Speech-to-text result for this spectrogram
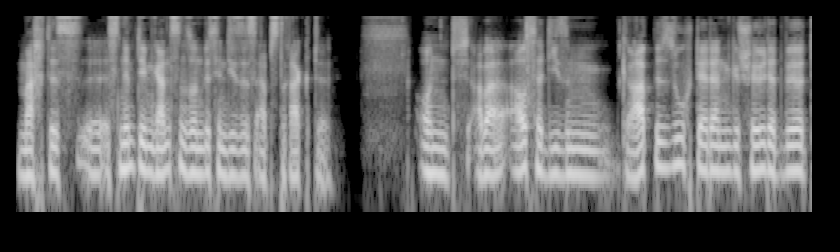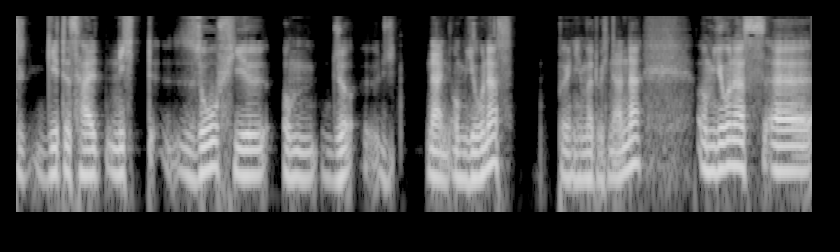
macht es, äh, es nimmt dem Ganzen so ein bisschen dieses Abstrakte. Und aber außer diesem Grabbesuch, der dann geschildert wird, geht es halt nicht so viel um jo nein, um Jonas, bringe ich mal durcheinander, um Jonas, äh,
